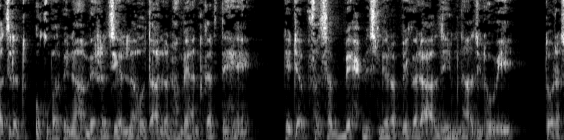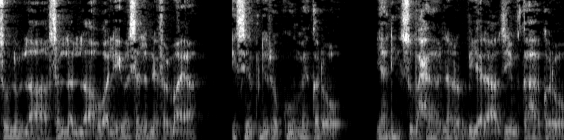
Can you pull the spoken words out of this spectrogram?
حضرت عقبہ بن عامر رضی اللہ تعالیٰ عنہ بیان کرتے ہیں کہ جب فسبح بسم ربک العظیم نازل ہوئی تو رسول اللہ صلی اللہ علیہ وسلم نے فرمایا، اسے اپنے رکوع میں کرو یعنی سبحان ربی العظیم کہا کرو۔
